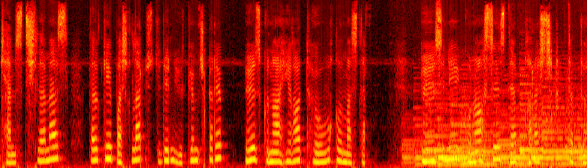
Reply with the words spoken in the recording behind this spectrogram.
кәміс бәлкі башқылар үстіден үйкім чықырып, өз күнахиға төуі қылмастық. Өзіне күнахсыз дәп қараш чықып тұрды.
